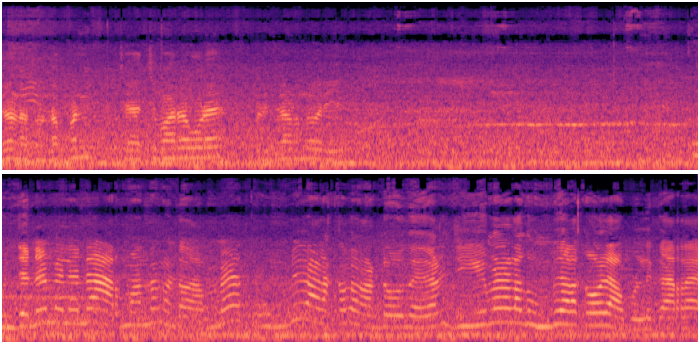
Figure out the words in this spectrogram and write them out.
ഇതാണ് തൊണ്ടപ്പൻ ചേച്ചിമാരുടെ കൂടെ പിടിച്ചാണെന്ന് വരി കുഞ്ചന്റെ മേലെ അർമാന്തം കണ്ടോ? അമ്മ തുമ്പി നടക്കുന്ന കണ്ടു? ഏതാണ് ജീവനുള്ള തുമ്പി നടക്കുമ്പോഴാ പുള്ളിക്കാരെ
